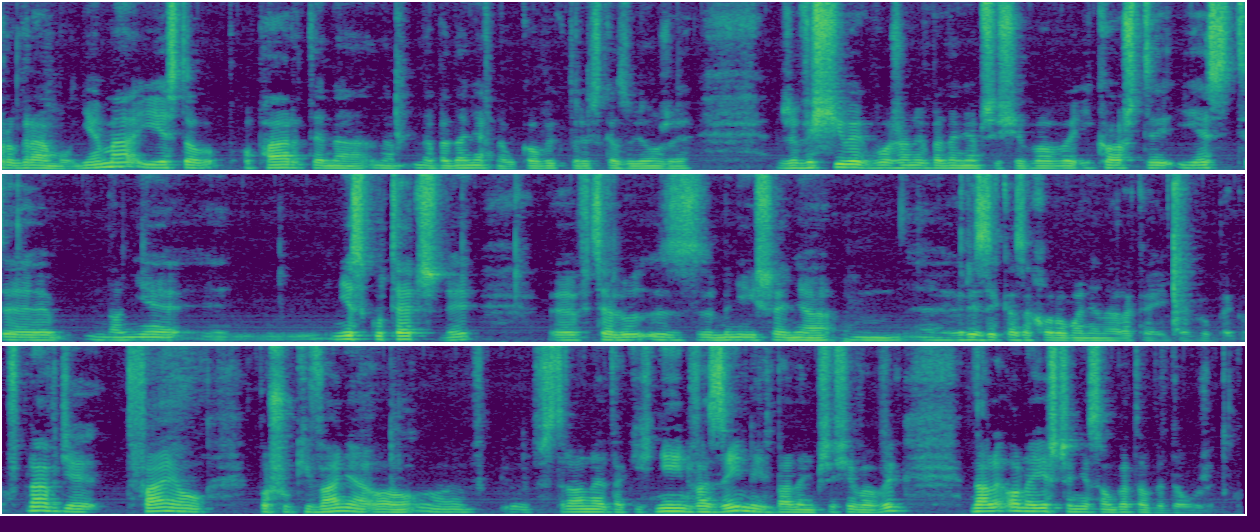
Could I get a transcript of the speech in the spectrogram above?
programu nie ma i jest to oparte na, na, na badaniach naukowych, które wskazują, że, że wysiłek włożony w badania przesiewowe i koszty jest e, no nie, nieskuteczny e, w celu zmniejszenia mm, e, ryzyka zachorowania na raka jelita grubego. Wprawdzie trwają poszukiwania o, w stronę takich nieinwazyjnych badań przesiewowych, no ale one jeszcze nie są gotowe do użytku.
